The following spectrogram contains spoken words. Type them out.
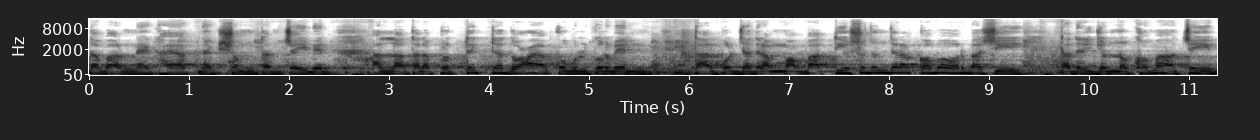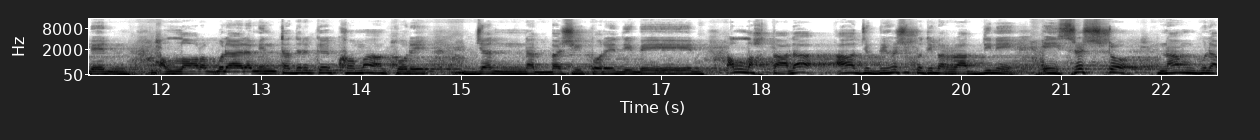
দাবার, নেক হায়াত, নেক সন্তান চাইবেন। আল্লাহ তালা প্রত্যেকটা দোয়া কবুল করবেন। তারপর যাদের আম্মা, আব্বা, আত্মীয় স্বজন যারা কবরবাসী, তাদের জন্য ক্ষমা চাইবেন। আল্লাহ রাব্বুল আলমিন তাদেরকে ক্ষমা করে জান্নাতবাসী করে দিবেন। আল্লাহ তাআলা আজ বৃহস্পতিবার রাত দিনে এই শ্রেষ্ঠ নামগুলা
